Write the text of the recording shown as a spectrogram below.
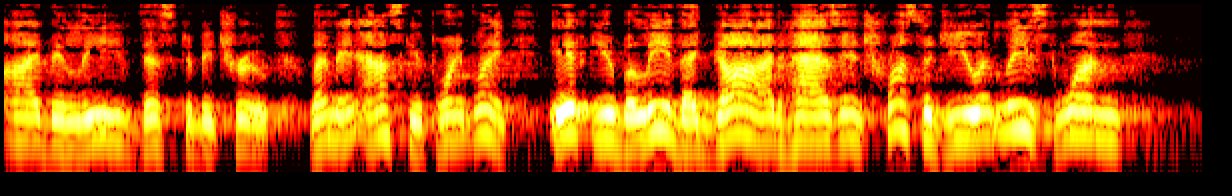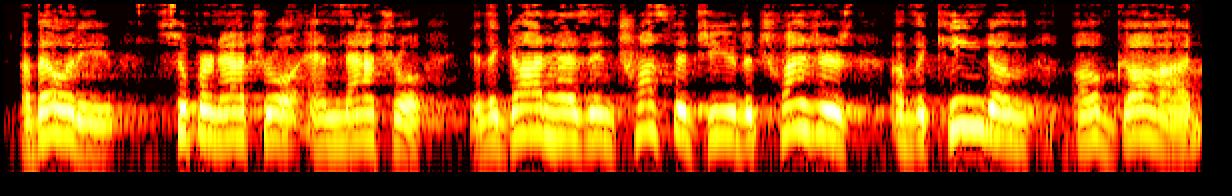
I believe this to be true, let me ask you point blank, if you believe that God has entrusted to you at least one ability, supernatural and natural, that God has entrusted to you the treasures of the kingdom of God,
